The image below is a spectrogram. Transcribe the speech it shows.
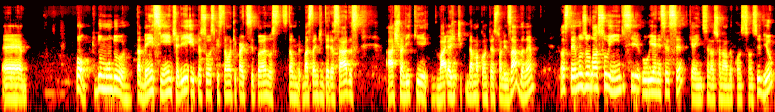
É, bom, todo mundo está bem ciente ali, pessoas que estão aqui participando estão bastante interessadas. Acho ali que vale a gente dar uma contextualizada, né? Nós temos o nosso índice, o INCC, que é Índice Nacional da Construção Civil,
